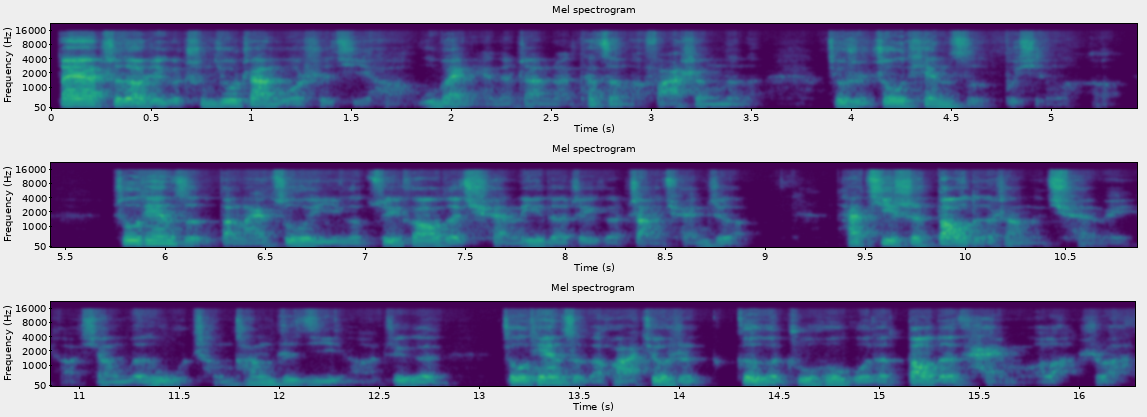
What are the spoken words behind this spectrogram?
大家知道这个春秋战国时期哈，五百年的战乱，它怎么发生的呢？就是周天子不行了啊。周天子本来作为一个最高的权力的这个掌权者，他既是道德上的权威啊，像文武成康之际啊，这个周天子的话就是各个诸侯国的道德楷模了，是吧？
